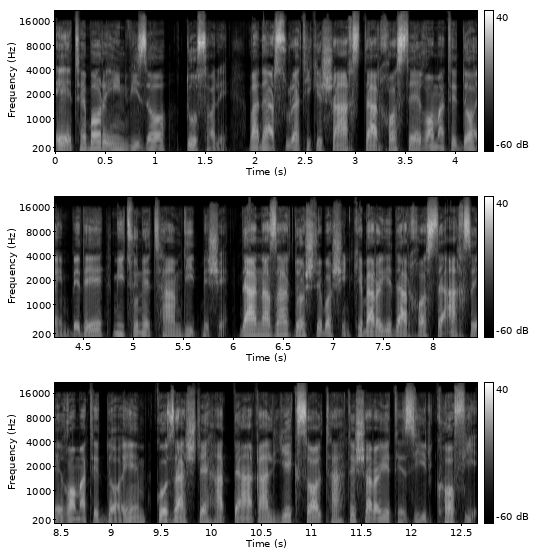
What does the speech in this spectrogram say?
اعتبار این ویزا دو ساله و در صورتی که شخص درخواست اقامت دائم بده می‌تونه تمدید بشه. در نظر داشته باشین که برای درخواست اخذ اقامت دائم گذشت حداقل یک سال تحت شرایط زیر کافیه.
